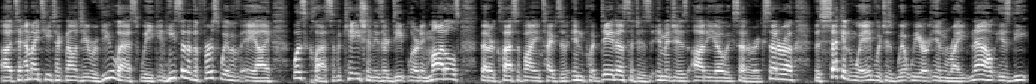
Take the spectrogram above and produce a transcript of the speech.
uh, to MIT Technology Review last week, and he said that the first wave of AI was classification. These are deep learning models that are classifying types of input data, such as images, audio, etc., etc. The second wave, which is what we are in right now, is the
